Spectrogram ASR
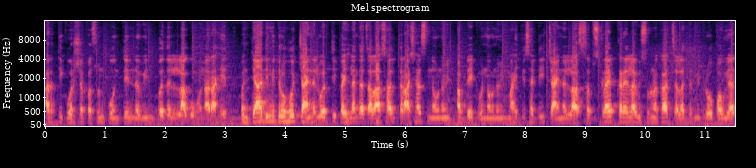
आर्थिक वर्षापासून कोणते नवीन बदल लागू होणार आहेत? पण त्याआधी मित्र हो चॅनलवरती पहिल्यांदाच आला असाल तर अशाच नवनवीन अपडेट व नवनवीन माहितीसाठी चॅनलला सबस्क्राईब करायला विसरू नका. चला तर मित्र पाहूयात.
